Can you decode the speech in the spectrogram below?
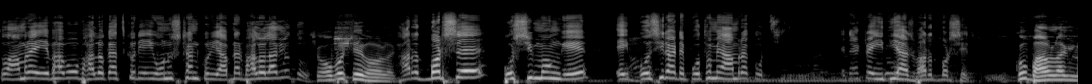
তো আমরা এভাবেও ভালো কাজ করি এই অনুষ্ঠান করি। আপনার ভালো লাগল তো? অবশ্যই ভালো লাগে ভারতবর্ষে পশ্চিমবঙ্গের এই বসিরহাটে প্রথমে আমরা করছি। এটা একটা ইতিহাস ভারতবর্ষের। খুব ভালো লাগল।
